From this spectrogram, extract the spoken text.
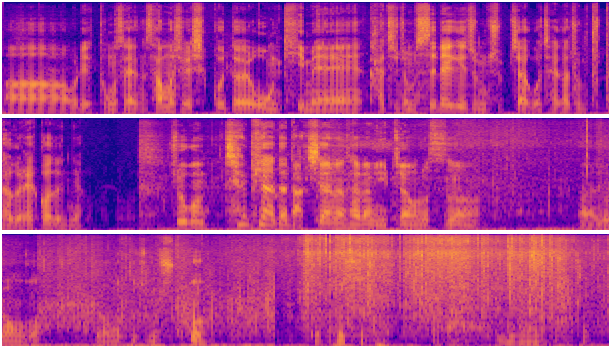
어, 우리 동생 사무실 식구들 온 김에 같이 좀 쓰레기 좀 줍자고 제가 좀 부탁을 했거든요. 조금 창피하다 낚시하는 사람 입장으로서 아 이런 거 이런 것도 좀 줍고 풀스택 아, 이런 진짜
